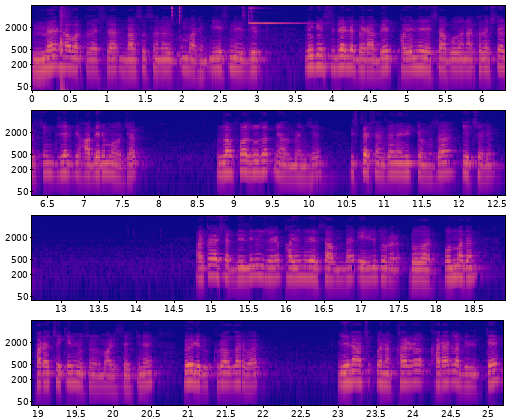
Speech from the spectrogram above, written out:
Merhaba arkadaşlar, nasılsınız? Umarım iyisinizdir. Bugün sizlerle beraber Payoneer hesabı olan arkadaşlar için güzel bir haberim olacak. Laf fazla uzatmayalım bence. İsterseniz hemen videomuza geçelim. Arkadaşlar bildiğiniz üzere Payoneer hesabında 50 dolar, dolar olmadan para çekemiyorsunuz maalesef yine. Böyle bir kurallar var. Yeni açıklanan karar, kararla birlikte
